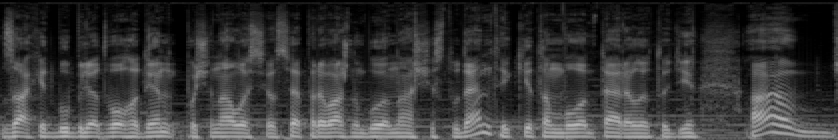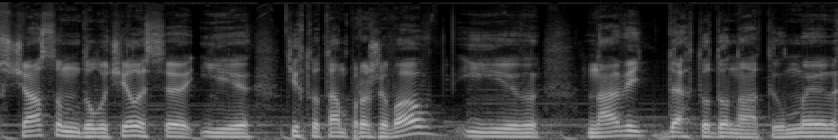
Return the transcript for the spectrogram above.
захід був біля двох годин, починалося все. Переважно були наші студенти, які там волонтерили тоді. А з часом долучилися і ті, хто там проживав, і навіть дехто донатив. Ми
